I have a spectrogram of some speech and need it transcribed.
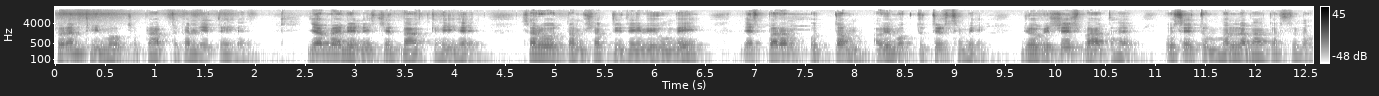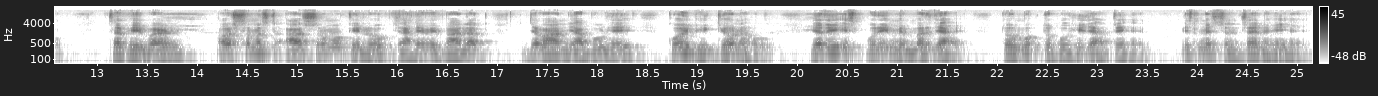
तुरंत ही मोक्ष प्राप्त कर लेते हैं। यह मैंने निश्चित बात कही है। सर्वोत्तम शक्ति देवी उमे, इस परम उत्तम अविमुक्त तीर्थ में जो विशेष बात है, उसे तुम मन लगाकर सुनो। सभी वर्ण और समस्त आश्रमों के लोग, चाहे वे बालक, जवान या बूढ़े, कोई भी क्यों न हो, यदि इस पुरी में मर जाए तो मुक्त हो ही जाते हैं। इसमें संशय नहीं है।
